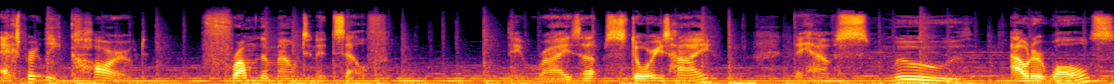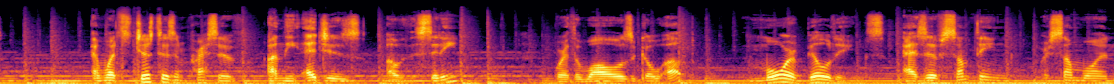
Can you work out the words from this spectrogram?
expertly carved from the mountain itself. Rise up stories high. They have smooth outer walls. And what's just as impressive on the edges of the city, where the walls go up, more buildings, as if something or someone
